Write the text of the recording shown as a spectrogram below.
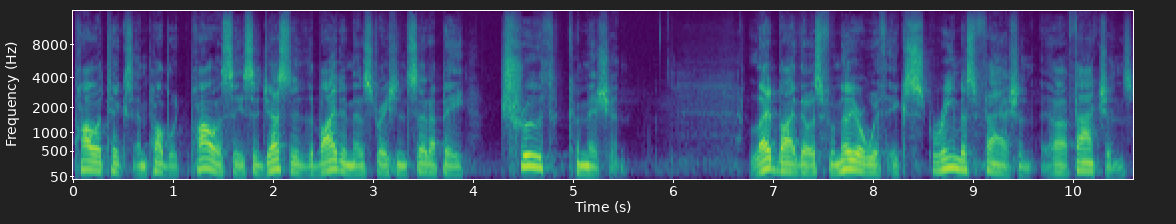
Politics, and Public Policy suggested the Biden administration set up a Truth Commission led by those familiar with extremist fashion, uh, factions,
